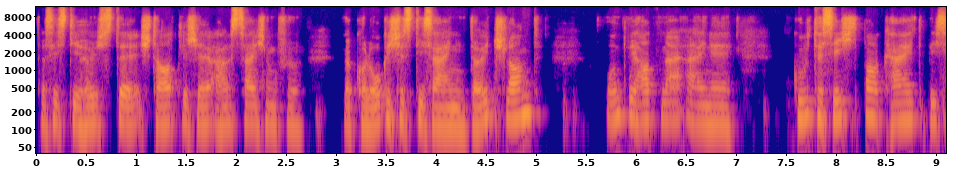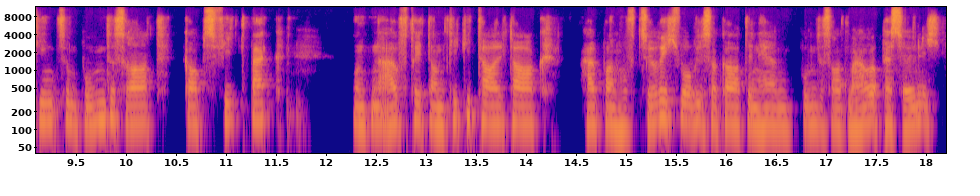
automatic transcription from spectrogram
Das ist die höchste staatliche Auszeichnung für ökologisches Design in Deutschland. Und wir hatten eine gute Sichtbarkeit bis hin zum Bundesrat, gab es Feedback und einen Auftritt am Digitaltag Hauptbahnhof Zürich, wo wir sogar den Herrn Bundesrat Maurer persönlich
